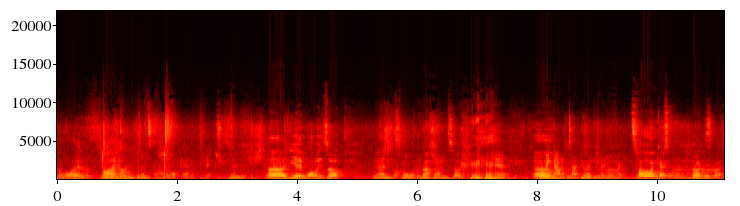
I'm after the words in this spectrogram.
Goliath. Oh, hang on. that's going to lock out of the extra. Uh, yeah, while he's up. And he's smaller than that one, so. Yeah. Well, we Um, can't attack or activate effects. Oh, okay. Right, right, right.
